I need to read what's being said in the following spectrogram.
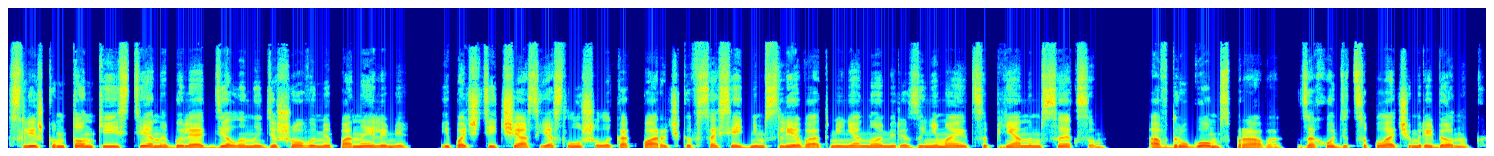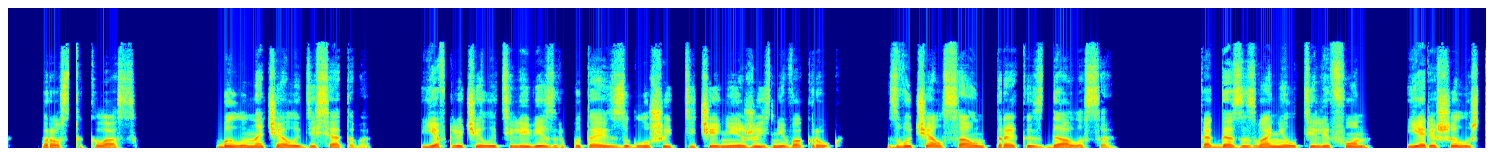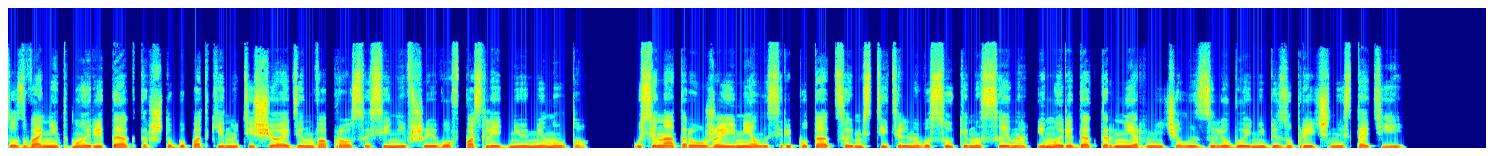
Слишком тонкие стены были отделаны дешевыми панелями, и почти час я слушала, как парочка в соседнем слева от меня номере занимается пьяным сексом, а в другом справа заходится плачем ребенок. Просто класс. Было начало десятого. Я включила телевизор, пытаясь заглушить течение жизни вокруг. Звучал саундтрек из Далласа. Когда зазвонил телефон, я решила, что звонит мой редактор, чтобы подкинуть еще один вопрос, осенивший его в последнюю минуту. У сенатора уже имелась репутация мстительного сукина сына, и мой редактор нервничал из-за любой небезупречной статьи.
